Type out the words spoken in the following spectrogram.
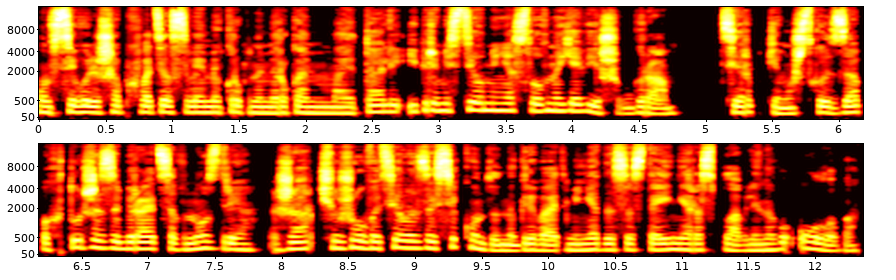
Он всего лишь обхватил своими крупными руками мою талию и переместил меня, словно я вешу грамм. Терпкий мужской запах тут же забирается в ноздри, жар чужого тела за секунду нагревает меня до состояния расплавленного олова.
